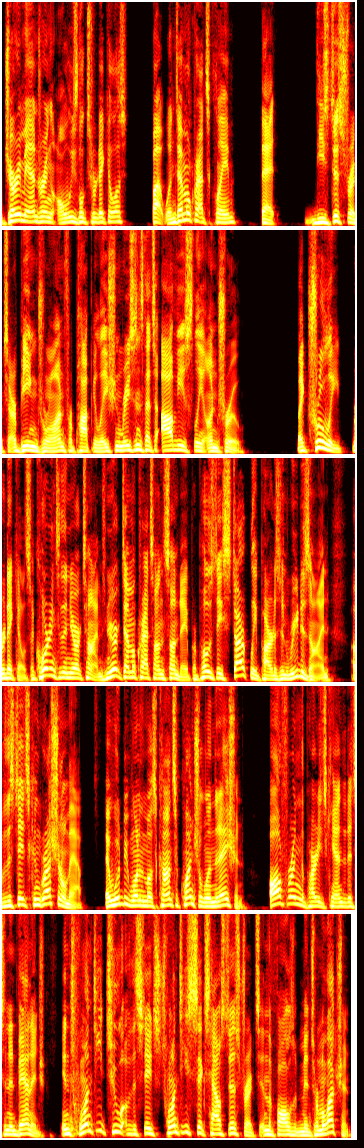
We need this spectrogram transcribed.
Gerrymandering always looks ridiculous, but when Democrats claim that these districts are being drawn for population reasons, that's obviously untrue. Like truly ridiculous. According to the New York Times, New York Democrats on Sunday proposed a starkly partisan redesign of the state's congressional map that would be one of the most consequential in the nation, offering the party's candidates an advantage in 22 of the state's 26 House districts in the fall's midterm election.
